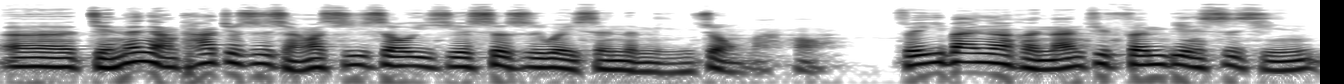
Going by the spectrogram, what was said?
呃，简单讲，他就是想要吸收一些涉世未深的民众嘛，哈，所以一般人很难去分辨事情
